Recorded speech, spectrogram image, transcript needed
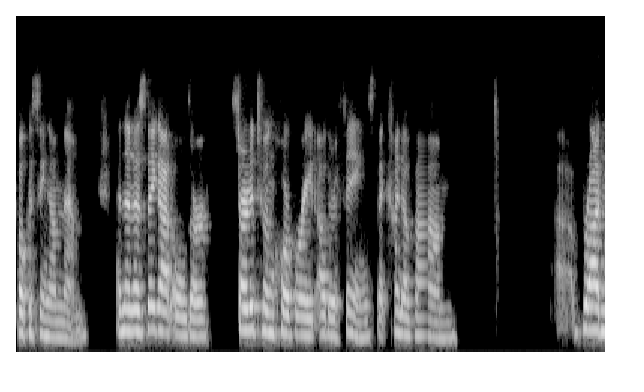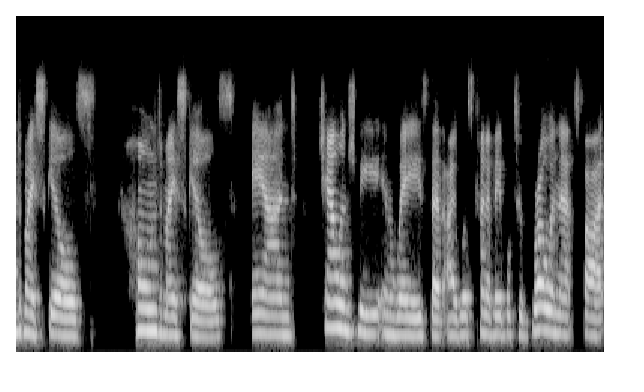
focusing on them, and then as they got older, started to incorporate other things that kind of um, uh, broadened my skills, honed my skills, and challenged me in ways that I was kind of able to grow in that spot,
